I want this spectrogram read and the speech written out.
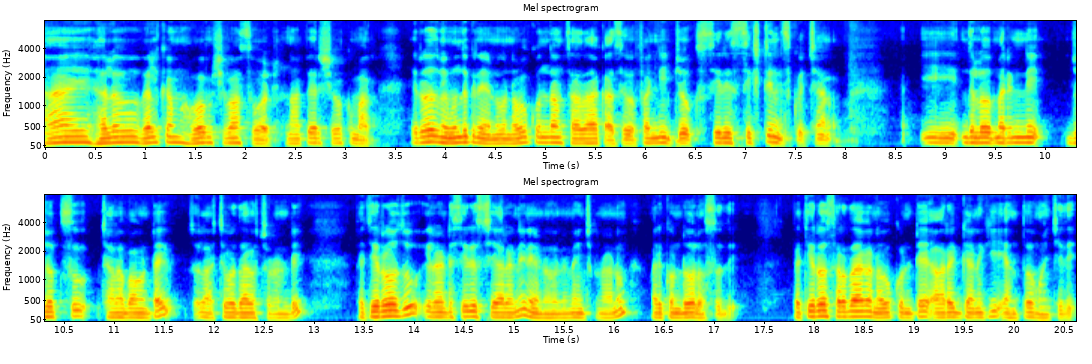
Hi hello welcome home Shiva's world నా పేరు శివకుమార్. ఈరోజు మీ ముందుకు నేను నవ్వుకుందాం సరదా కాసేపు ఫన్నీ జోక్స్ సిరీస్ సిక్స్టీన్ తీసుకొచ్చాను. ఈ ఇందులో మరిన్ని జోక్స్ చాలా బాగుంటాయి. చాలా చివరిదాకా చూడండి. ప్రతిరోజు ఇలాంటి సిరీస్ చేయాలని నేను నిర్ణయించుకున్నాను. మరి కొన్ని రోజులు వస్తుంది. ప్రతిరోజు సరదాగా నవ్వుకుంటే ఆరోగ్యానికి ఎంతో మంచిది.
